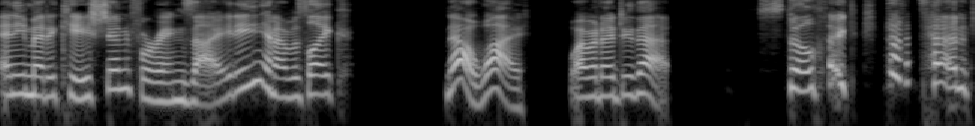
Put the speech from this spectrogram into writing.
any medication for anxiety? And I was like, no, why? Why would I do that? still like had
